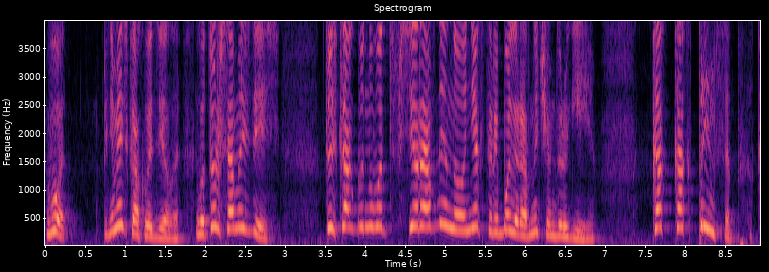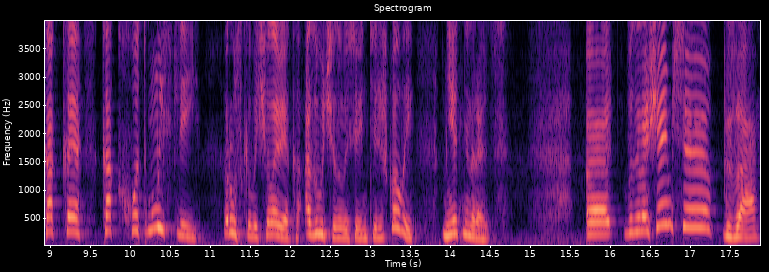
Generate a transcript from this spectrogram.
Вот. Понимаете, какое дело? Вот то же самое здесь. То есть, как бы, ну вот все равны, но некоторые более равны, чем другие. Как, как принцип, как, э, как ход мыслей русского человека, озвученного сегодня Терешковой, мне это не нравится. Э, возвращаемся к «за».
